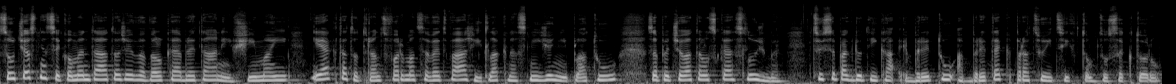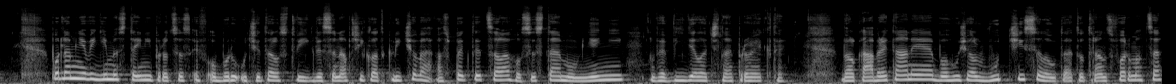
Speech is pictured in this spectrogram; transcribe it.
Současně si komentátoři ve Velké Británii všímají, jak tato transformace vytváří tlak na snížení platů za pečovatelské služby, což se pak dotýká i Britů a Britek pracujících v tomto sektoru. Podle mě vidíme stejný proces i v oboru učitelství, kde se například klíčové aspekty celého systému mění ve výdělečné projekty. Velká Británie je bohužel vůdčí silou této transformace,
